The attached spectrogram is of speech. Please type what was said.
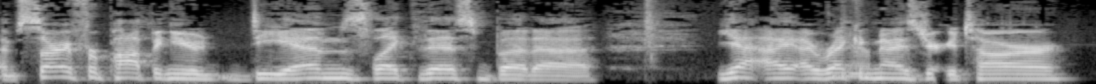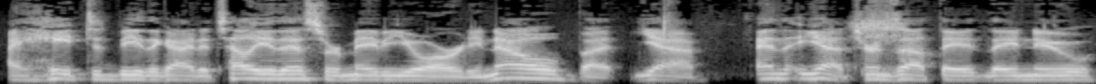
I'm sorry for popping your DMs like this, but uh, yeah, I, I recognized your guitar. I hate to be the guy to tell you this, or maybe you already know, but yeah." And yeah, it turns out they they knew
